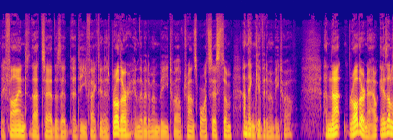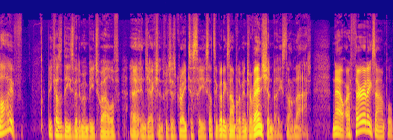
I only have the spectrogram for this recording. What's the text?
They find that uh, there's a, a, defect in his brother in the vitamin B12 transport system, and they give vitamin B12. And that brother now is alive because of these vitamin B12 uh, injections, which is great to see. So that's a good example of intervention based on that. Now, our third example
